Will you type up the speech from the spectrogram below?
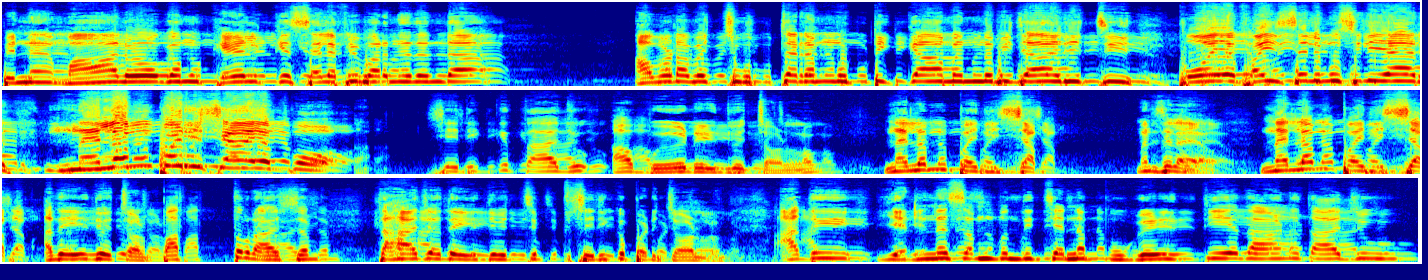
പിന്നെ മാലോകം കേൾക്ക് സലഫി പറഞ്ഞത് എന്താ അവിടെ വെച്ച് ഉത്തരം മുട്ടിക്കാമെന്ന് വിചാരിച്ച് പോയ ഫൈസൽ മുസ്ലിയാർ നിലം പരിശായപ്പോ. ശരിക്ക് താജു ആ വേർഡ് എഴുതി വെച്ചോളണം. നിലം പരിശം. മനസ്സിലായോ? നിലം പരിശം. അത് എഴുതി വെച്ചോളണം. പത്ത് പ്രാവശ്യം താജു അത് എഴുതി വെച്ച് ശരിക്കും പഠിച്ചോളണം. അത് എന്നെ സംബന്ധിച്ച് എന്നെ പുകഴ്ത്തിയതാണ് താജു.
